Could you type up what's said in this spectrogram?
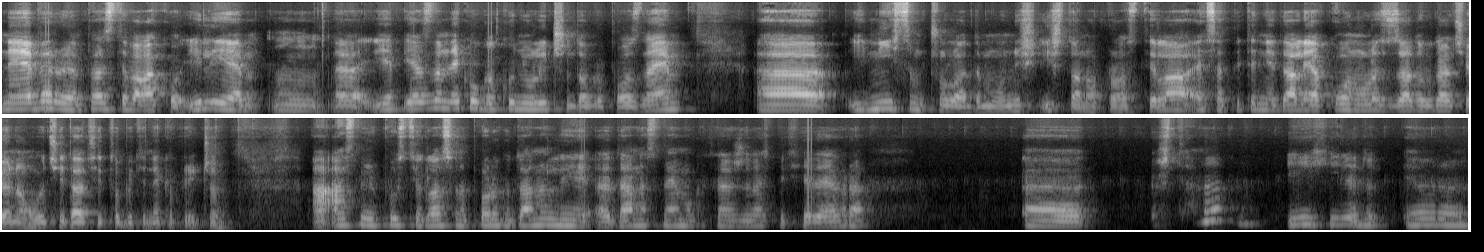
ne verujem, pazite ovako, ili je, mm, e, ja znam nekoga ko nju lično dobro poznajem, uh, i nisam čula da mu niš, išta ona oprostila. E sad pitanje je da li ako on ulazi u zadrugu, da li će ona ući, da li će to biti neka priča. A Asmir je pustio glasu na poruku dana li danas memo kad traži 25.000 evra. E, šta? I 1000 evra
